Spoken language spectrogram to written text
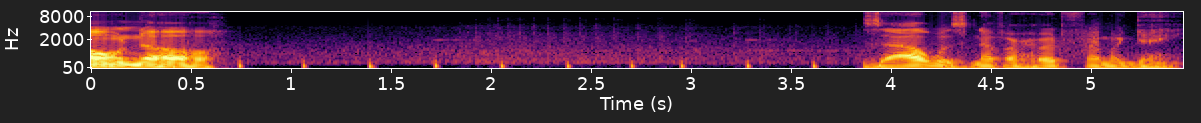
Oh no. Zal was never heard from again.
